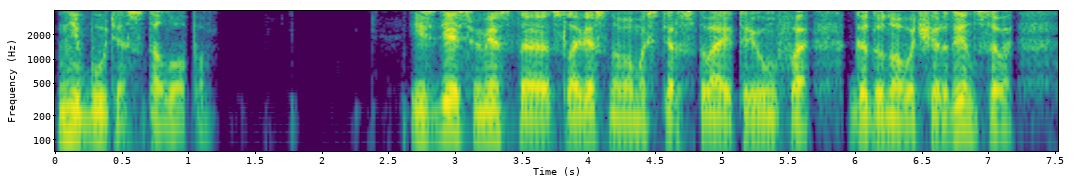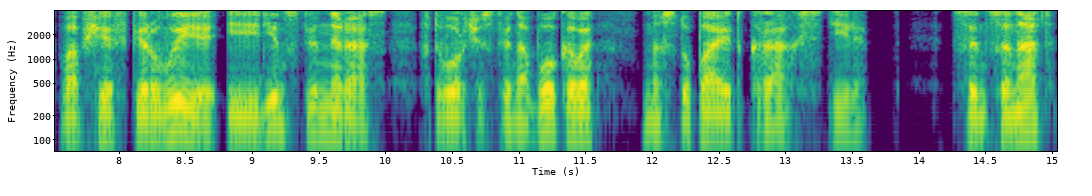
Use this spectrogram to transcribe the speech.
не будь остолопом. И здесь вместо словесного мастерства и триумфа Годунова-Чердынцева вообще впервые и единственный раз в творчестве Набокова наступает крах стиля. Цинцинат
